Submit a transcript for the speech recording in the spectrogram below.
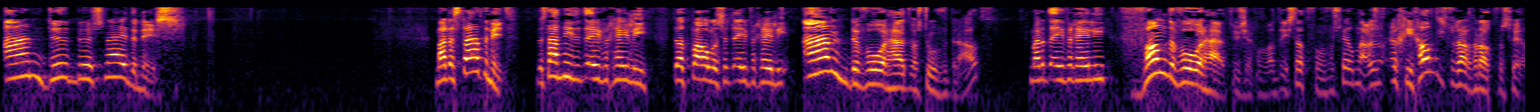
aan de besnijdenis. Maar dat staat er niet. Er staat niet het evangelie dat Paulus het evangelie aan de voorhuid was toevertrouwd. Maar het evangelie van de voorhuid. U zegt, wat is dat voor verschil? Nou, dat is een gigantisch groot verschil.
